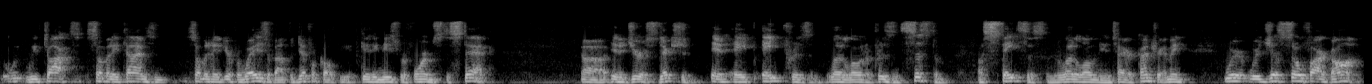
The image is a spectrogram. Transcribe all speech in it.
we've talked so many times in so many different ways about the difficulty of getting these reforms to stick uh, in a jurisdiction, in a, a prison, let alone a prison system, a state system, let alone the entire country. I mean, we're, we're just so far gone.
